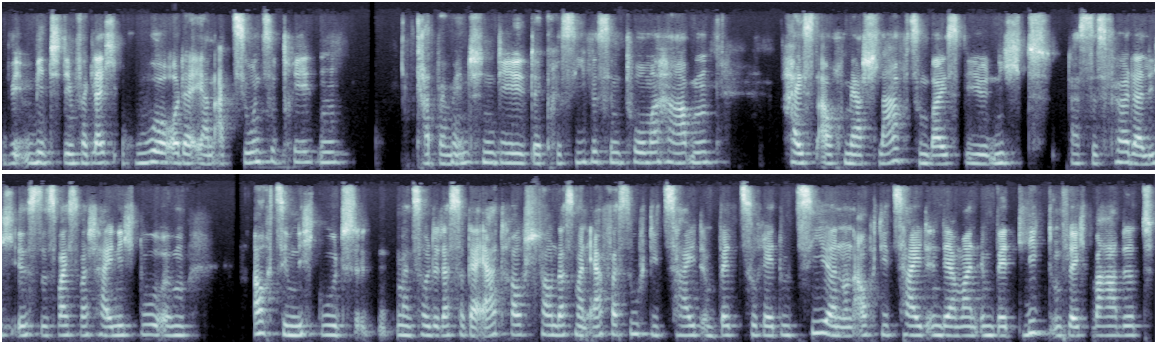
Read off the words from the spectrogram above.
mit dem Vergleich Ruhe oder eher in Aktion zu treten gerade bei Menschen, die depressive Symptome haben, heißt auch mehr Schlaf zum Beispiel nicht, dass das förderlich ist. Das weiß wahrscheinlich du ähm, auch ziemlich gut. Man sollte das sogar eher drauf schauen, dass man eher versucht, die Zeit im Bett zu reduzieren und auch die Zeit, in der man im Bett liegt und vielleicht wartet,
